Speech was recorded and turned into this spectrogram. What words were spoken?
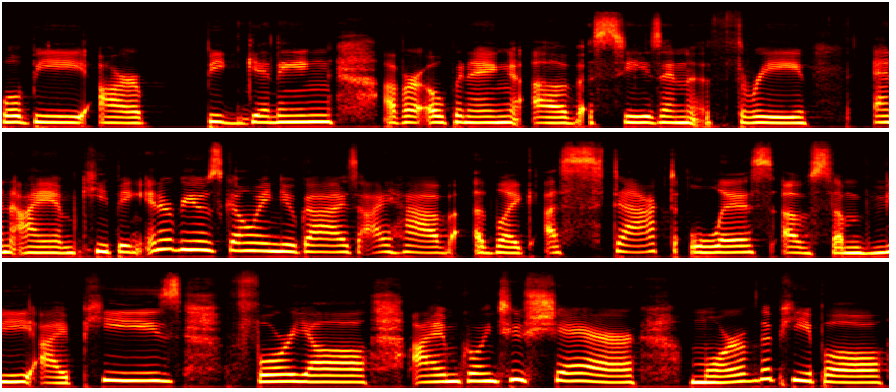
will be our beginning of our opening of season three. And I am keeping interviews going, you guys. I have uh, like a stacked list of some VIPs for y'all. I am going to share more of the people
